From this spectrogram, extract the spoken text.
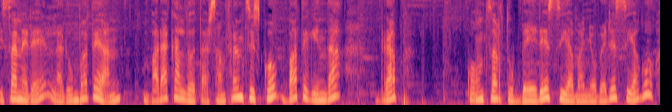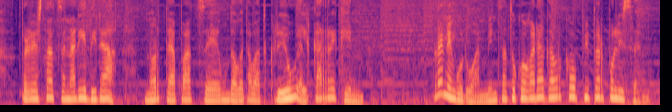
Izan ere, larun batean, Barakaldo eta San Francisco bat eginda rap kontzertu berezia baino bereziago prestatzen ari dira norte apatze undageta bat kriu elkarrekin. Ren inguruan mintzatuko gara gaurko piperpolizen.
